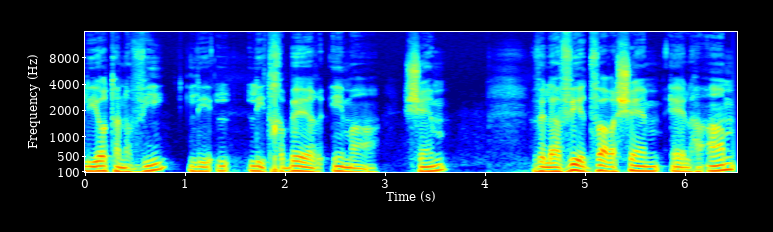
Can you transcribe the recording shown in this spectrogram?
להיות הנביא, להתחבר עם השם, ולהביא את דבר השם אל העם,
